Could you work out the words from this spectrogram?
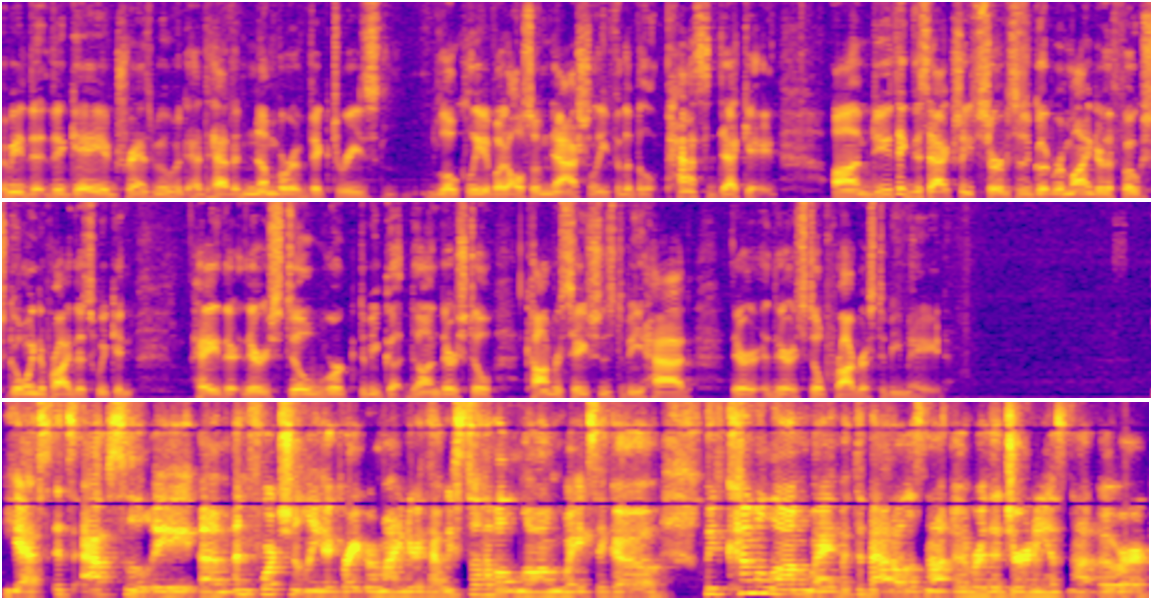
I mean, the, the, gay and trans movement had had a number of victories locally, but also nationally for the past decade. Um, do you think this actually serves as a good reminder to folks going to Pride this weekend? Hey, there, there is still work to be done. There's still conversations to be had. There, there is still progress to be made. Yes, it's absolutely, um, unfortunately, a great reminder that we still have a long way to go. We've come a long way, but the battle is not over. The journey is not over.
